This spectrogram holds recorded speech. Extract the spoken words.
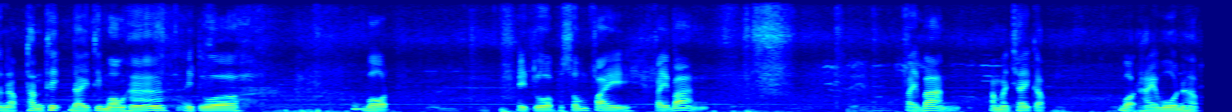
สำหรับท่านที่ใดที่มองหาไอตัวบอร์ดไอตัวผสมไฟไฟบ้าน ไฟบ้านเอามาใช้กับ บอร์ดไฮโวลต์นะครับ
